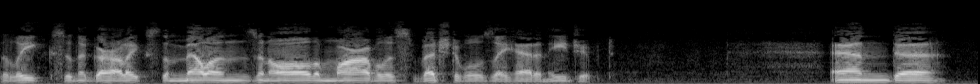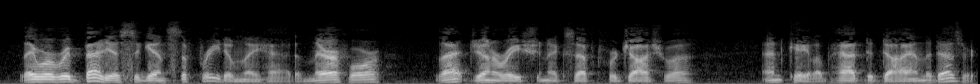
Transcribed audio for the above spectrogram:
the leeks and the garlics, the melons, and all the marvelous vegetables they had in Egypt. And uh, they were rebellious against the freedom they had, and therefore that generation, except for Joshua and Caleb, had to die in the desert.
